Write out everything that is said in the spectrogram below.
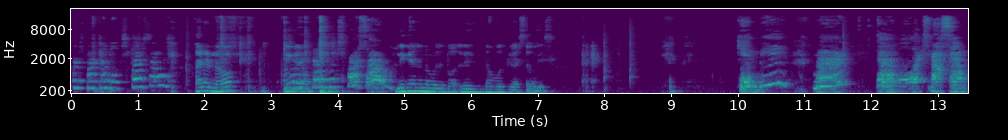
Where's my double espresso? I don't know. Nigga, double espresso. nigga, I don't know the, the double espresso is. Give me my double espresso.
